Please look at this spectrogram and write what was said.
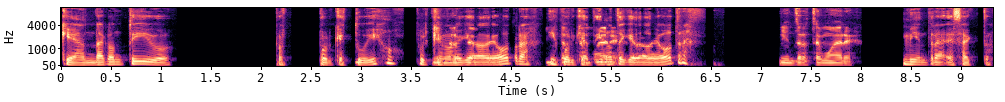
que anda contigo, pues porque es tu hijo, porque no le queda de otra y porque a ti no te queda de otra. Mientras te mueres. Mientras, exacto.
